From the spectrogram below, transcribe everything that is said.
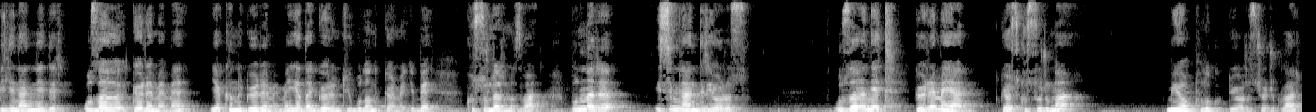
bilinen nedir? Uzağı görememe, yakını görememe ya da görüntüyü bulanık görme gibi kusurlarımız var. Bunları isimlendiriyoruz. Uzağı net göremeyen göz kusuruna miyopluk diyoruz çocuklar.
